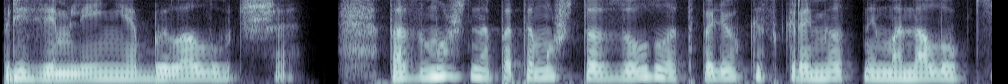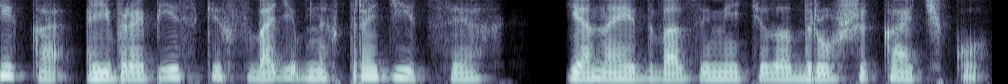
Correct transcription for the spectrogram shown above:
Приземление было лучше. Возможно, потому что Золу отвлек искрометный монолог Кика о европейских свадебных традициях, и она едва заметила дрожь и качку.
